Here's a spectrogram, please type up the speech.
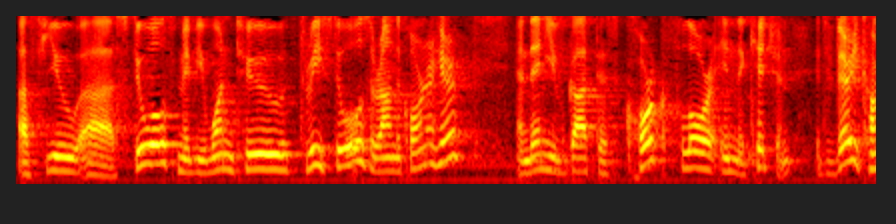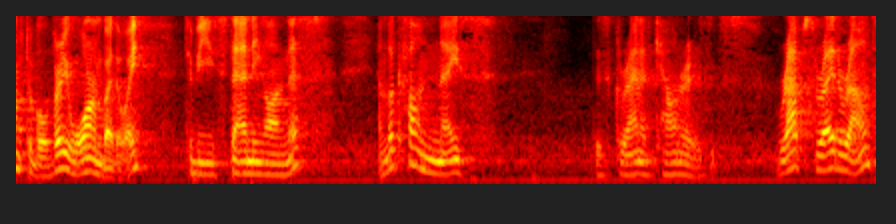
a few uh, stools, maybe one, two, three stools around the corner here. And then you've got this cork floor in the kitchen. It's very comfortable, very warm, by the way, to be standing on this. And look how nice this granite counter is. Wraps right around.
